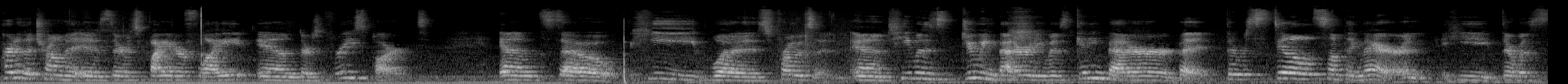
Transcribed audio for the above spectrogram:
Part of the trauma is there's fight or flight, and there's a freeze part. And so he was frozen, and he was doing better, and he was getting better, but there was still something there, and he there was,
